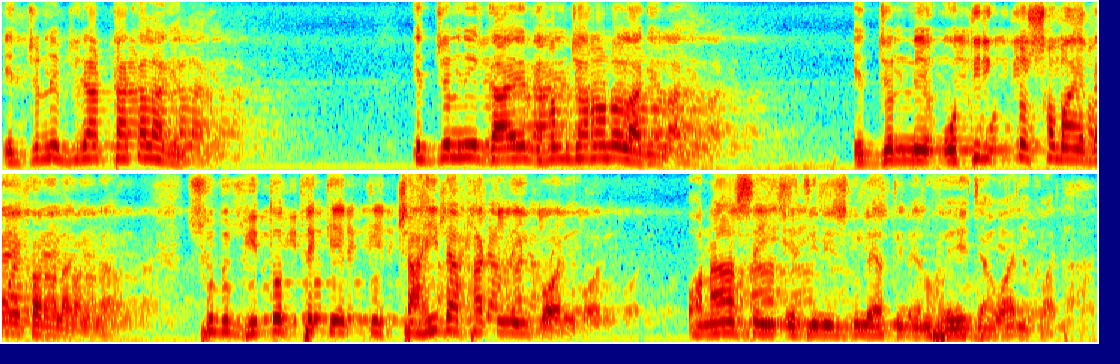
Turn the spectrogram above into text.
এর জন্য বিরাট টাকা লাগে না। এর জন্য গায়ের ঘাম ঝরানো লাগে না। এর জন্য অতিরিক্ত সময় ব্যয় করা লাগে না। শুধু ভিতর থেকে একটু চাহিদা থাকলেই পরে। অনায়াসেই এই জিনিসগুলো এতদিন হয়ে যাওয়ারই কথা।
